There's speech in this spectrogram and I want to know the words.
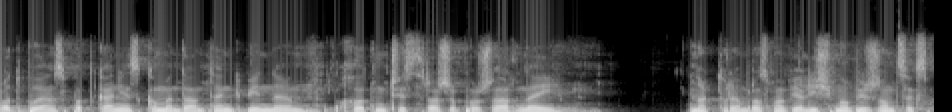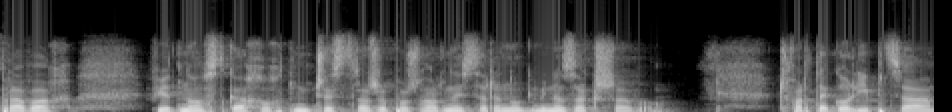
odbyłem spotkanie z komendantem gminy Ochotniczej Straży Pożarnej, na którym rozmawialiśmy o bieżących sprawach w jednostkach Ochotniczej Straży Pożarnej z terenu gminy Zakrzewo. 4 lipca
